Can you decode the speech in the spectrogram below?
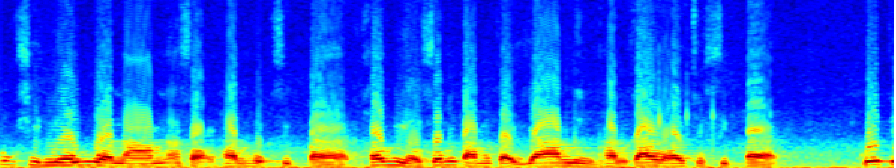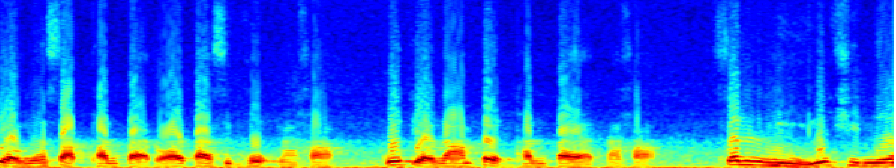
ลูกชิ้นเนื้อวัวน้ำนะสองพันหกสิบแปดข้าวเหนียวส้มตำไก่ย่างหนึ่งพันเก้าร้อยเจ็ดสิบแปด ก๋วยเตี๋ยวเนื้อสัตว์พันแปดร้อยแปดสิบหกนะคะก๋วยเตี๋ยวน้ำเป็ดพันแปดนะคะ เส้นหมี่ลูกชิ้นเนื้อ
